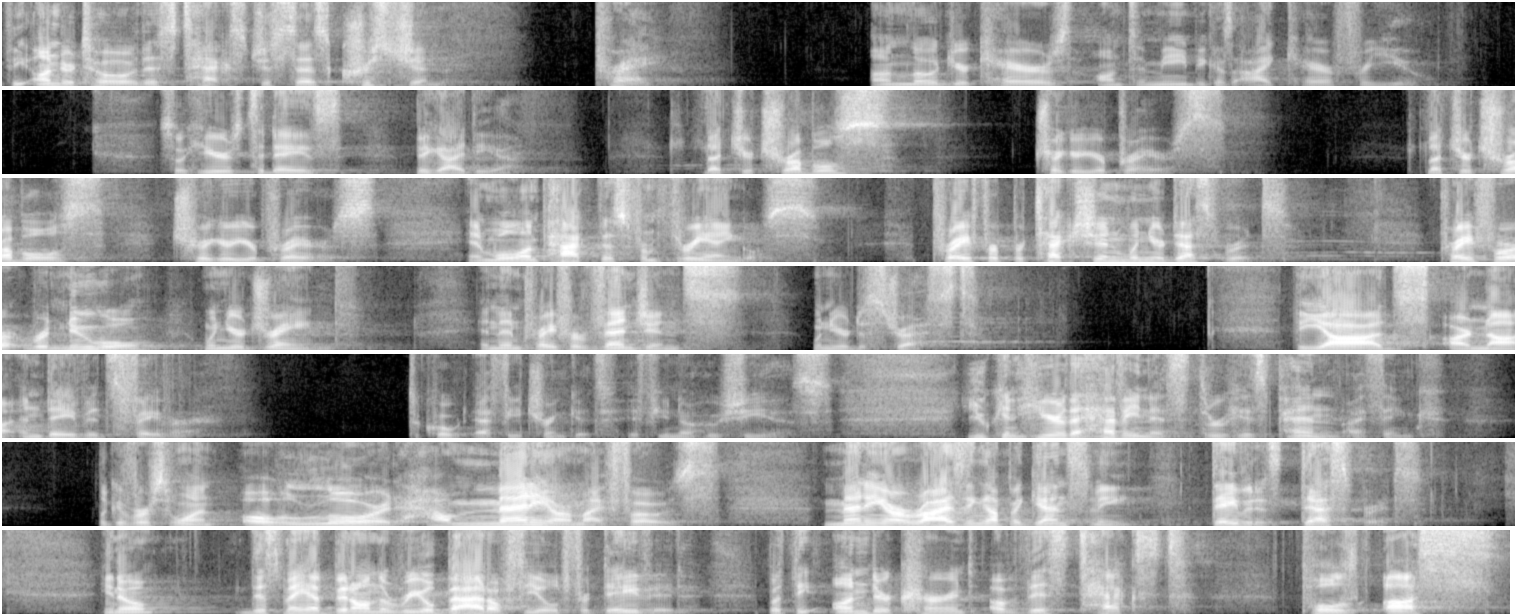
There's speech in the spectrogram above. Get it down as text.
The undertow of this text just says, Christian, pray. Unload your cares onto me because I care for you. So here's today's big idea let your troubles trigger your prayers. Let your troubles trigger your prayers. And we'll unpack this from three angles pray for protection when you're desperate, pray for renewal when you're drained, and then pray for vengeance when you're distressed. The odds are not in David's favor to quote Effie Trinket, if you know who she is. You can hear the heaviness through his pen, I think. Look at verse 1. Oh Lord, how many are my foes? Many are rising up against me. David is desperate. You know, this may have been on the real battlefield for David, but the undercurrent of this text pulls us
